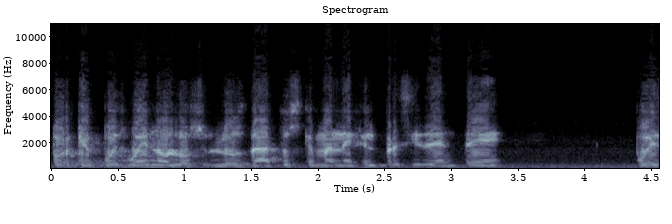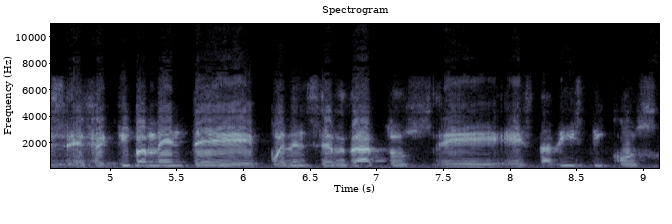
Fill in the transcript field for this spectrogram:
porque pues bueno, los, los datos que maneja el presidente, pues efectivamente pueden ser datos eh, estadísticos,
